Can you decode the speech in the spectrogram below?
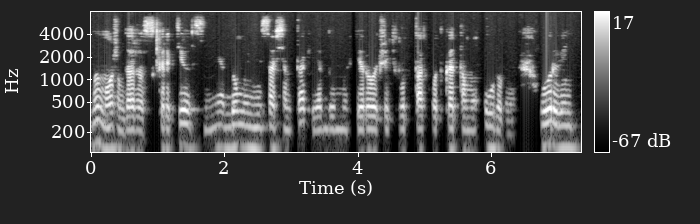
мы можем даже скорректироваться, я думаю, не совсем так, я думаю, в первую очередь, вот так вот к этому уровню. Уровень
